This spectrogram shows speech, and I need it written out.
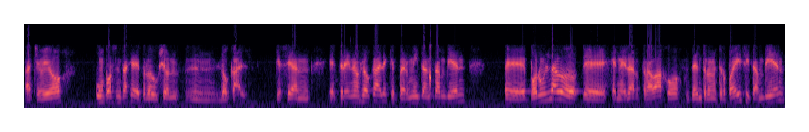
HBO, un porcentaje de producción mmm, local, que sean estrenos locales que permitan también, eh, por un lado, eh, generar trabajo dentro de nuestro país y también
